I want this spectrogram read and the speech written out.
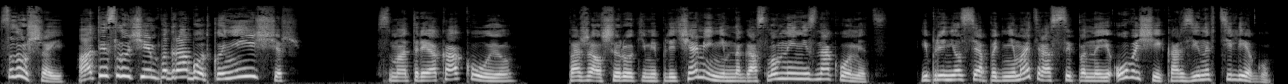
Слушай, а ты случаем подработку не ищешь? Смотря какую. Пожал широкими плечами немногословный незнакомец и принялся поднимать рассыпанные овощи и корзины в телегу.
